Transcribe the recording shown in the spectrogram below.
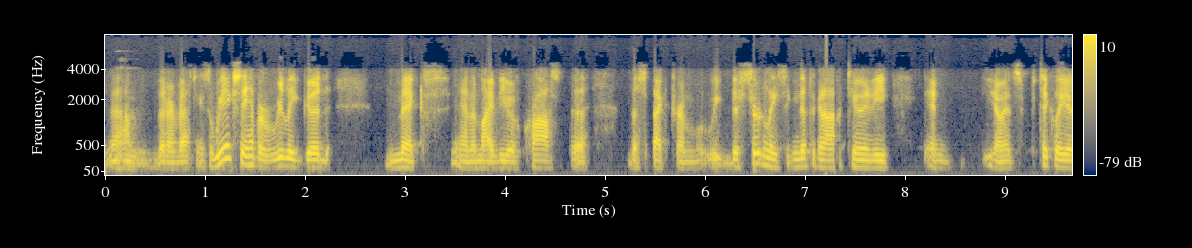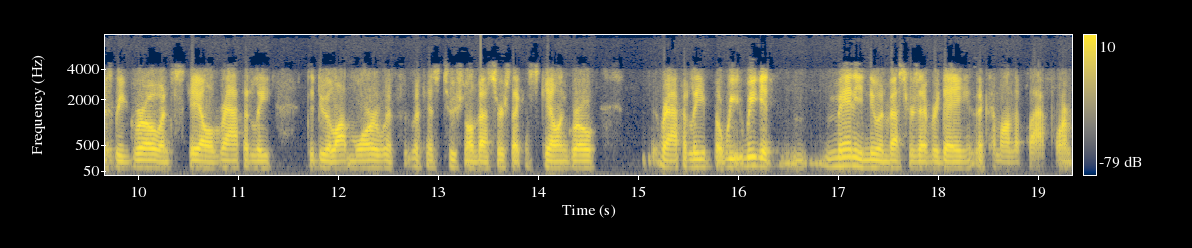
um, mm-hmm. that are investing. So we actually have a really good mix, and in my view, across the the spectrum. We, there's certainly significant opportunity, and you know, it's particularly as we grow and scale rapidly to do a lot more with with institutional investors that can scale and grow rapidly. But we we get many new investors every day that come on the platform.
